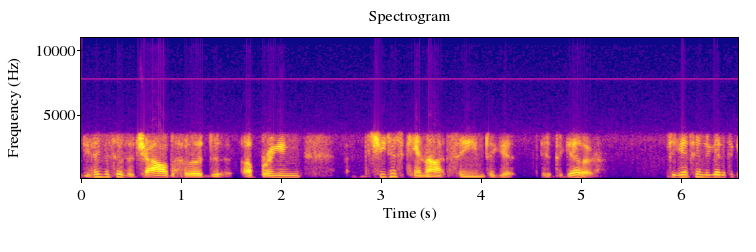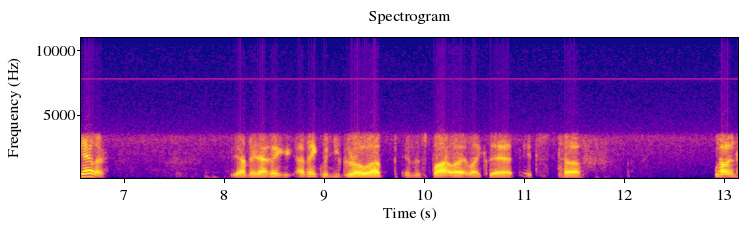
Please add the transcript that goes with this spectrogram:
you think this is a childhood upbringing? She just cannot seem to get it together. She can't seem to get it together. Yeah, I mean, I think I think when you grow up in the spotlight like that, it's tough. Well, in,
